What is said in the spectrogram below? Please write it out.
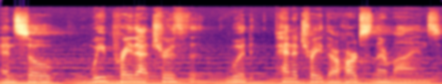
And so we pray that truth would penetrate their hearts and their minds.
